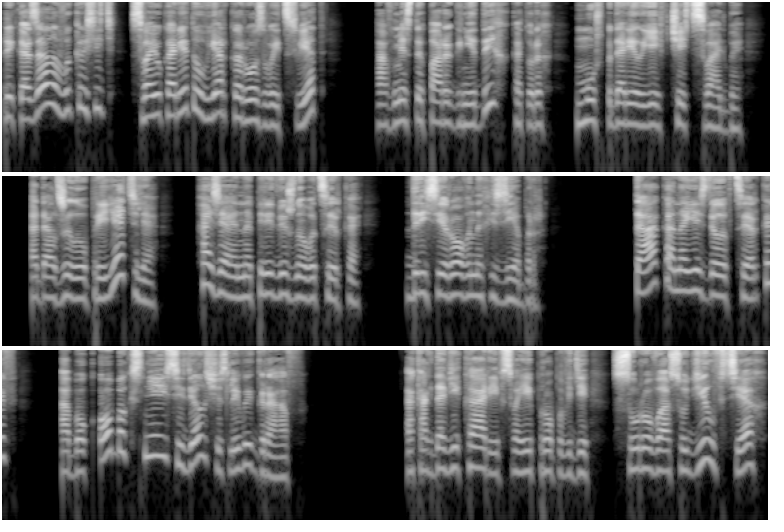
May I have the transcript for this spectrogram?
приказала выкрасить свою карету в ярко-розовый цвет, а вместо пары гнедых, которых муж подарил ей в честь свадьбы, одолжила у приятеля, хозяина передвижного цирка, дрессированных зебр. Так она ездила в церковь, а бок о бок с ней сидел счастливый граф. А когда викарий в своей проповеди сурово осудил всех,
